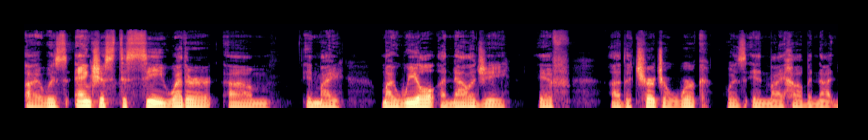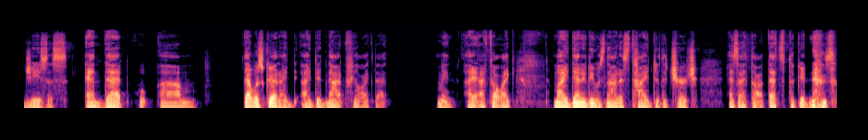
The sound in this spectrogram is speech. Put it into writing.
I was anxious to see whether um, in my my wheel analogy, if uh, the church or work was in my hub and not Jesus, and that um, that was good. I I did not feel like that. I mean, I, I felt like my identity was not as tied to the church as I thought. That's the good news.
